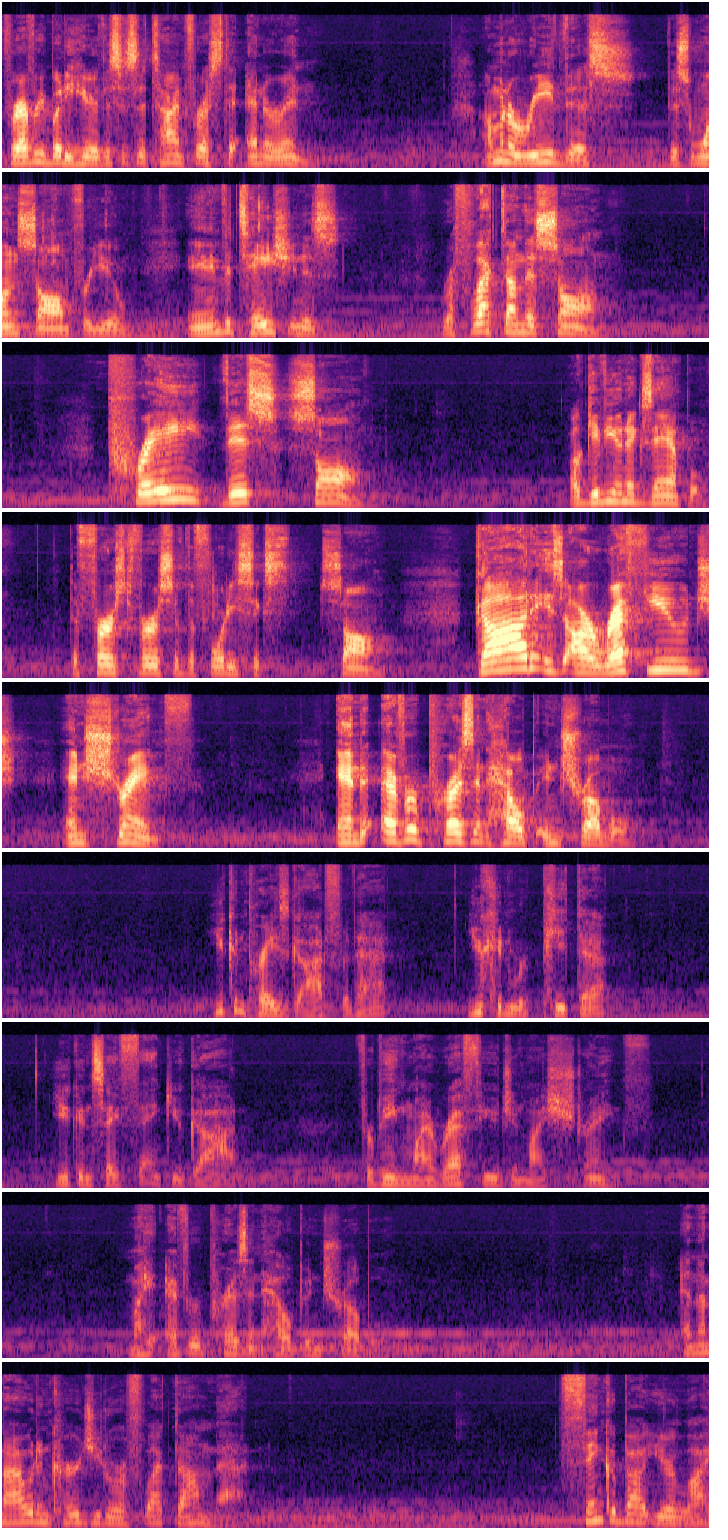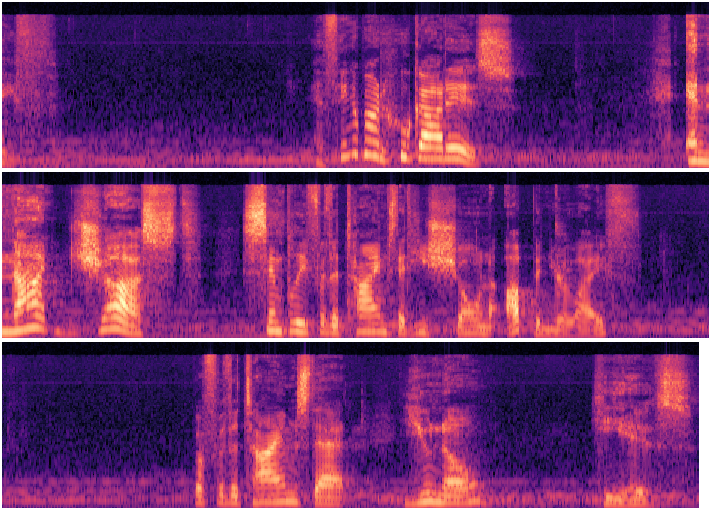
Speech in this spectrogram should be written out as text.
For everybody here, this is a time for us to enter in. I'm going to read this, this one psalm for you. And the invitation is reflect on this psalm. Pray this song I'll give you an example. The first verse of the 46th Psalm God is our refuge and strength and ever present help in trouble. You can praise God for that. You can repeat that. You can say, Thank you, God, for being my refuge and my strength, my ever present help in trouble. And then I would encourage you to reflect on that. Think about your life and think about who God is. And not just simply for the times that He's shown up in your life, but for the times that you know He is.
